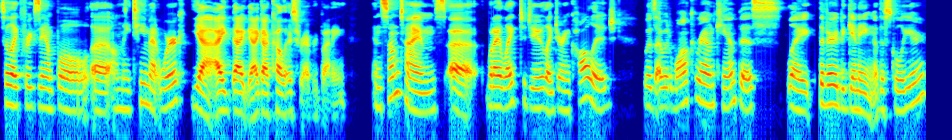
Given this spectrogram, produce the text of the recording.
So, like for example, uh, on my team at work, yeah, I, I I got colors for everybody. And sometimes, uh, what I like to do, like during college, was I would walk around campus, like the very beginning of the school year,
